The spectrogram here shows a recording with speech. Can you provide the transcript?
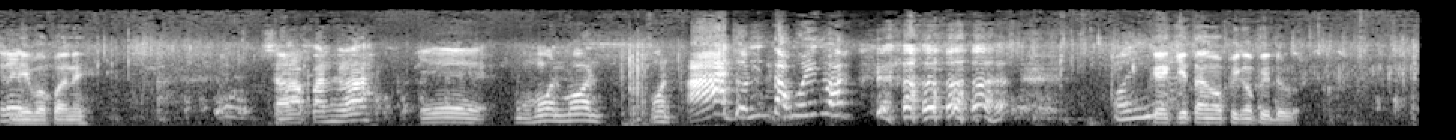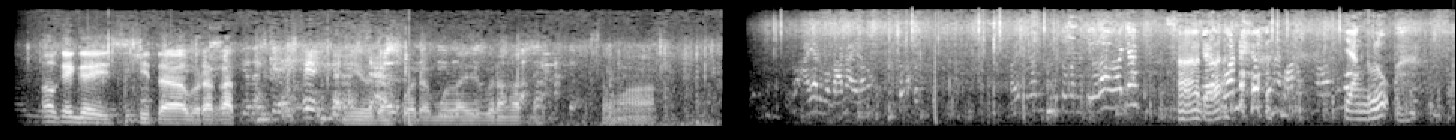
ini bapak nih. Sarapan lah. Eh, mohon, mohon, mohon. Ah, tuh ini tamu mah. Oke kita ngopi-ngopi dulu. Oke guys kita berangkat. Ini udah pada mulai berangkat nih Sama Kita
